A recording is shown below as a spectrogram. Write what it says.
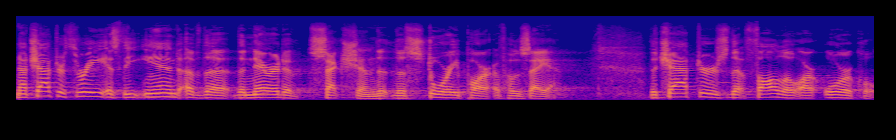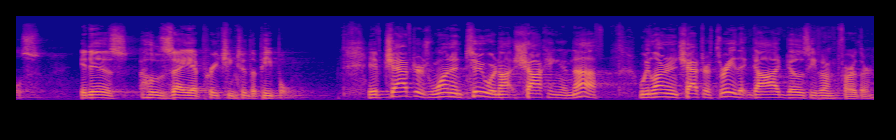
now, chapter 3 is the end of the, the narrative section, the, the story part of Hosea. The chapters that follow are oracles. It is Hosea preaching to the people. If chapters 1 and 2 were not shocking enough, we learn in chapter 3 that God goes even further.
